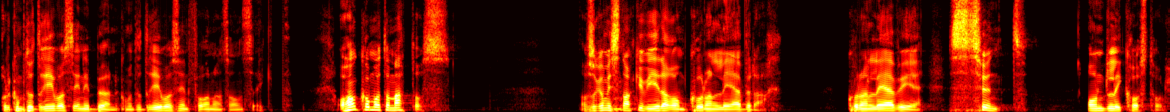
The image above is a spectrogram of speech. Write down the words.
Og det kommer til å drive oss inn i bønn, kommer til å drive oss inn foran hans ansikt. Og han kommer til å mette oss. Og så kan vi snakke videre om hvordan leve der. Hvordan leve i sunt åndelig kosthold.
